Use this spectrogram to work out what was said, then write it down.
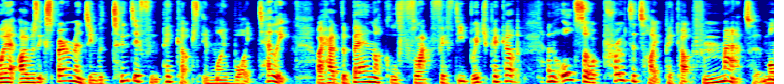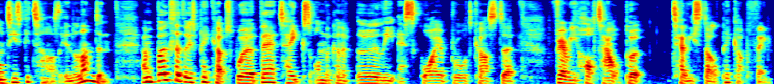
where I was experimenting with two different pickups in my white telly. I had the bare knuckle flat 50 bridge pickup, and also a prototype pickup from Matt at Monty's Guitars in London. And both of those pickups were their takes on the kind of early Esquire broadcaster, very hot output, telly style pickup thing.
